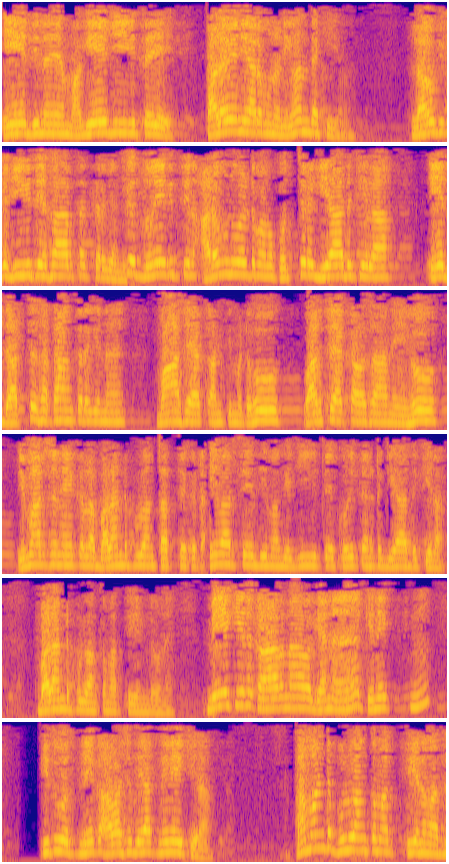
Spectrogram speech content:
ඒ දිනය මගේ ජීවිතයේ පළවෙනි අරමුණ නිවන් දැකීම. ලෞකික ජීවිතය සාර්ථක කරගන්න. ඒක නොයේක තියෙන අරමුණු වලට මම කොච්චර ගියාද කියලා ඒ දත්ත සටහන් කරගෙන මාසයක් අන්තිමට හෝ වර්ෂයක් අවසානයේ හෝ විමර්ශනය කරලා බලන්න පුළුවන් තත්වයකට ඒ වර්ෂයේදී මගේ ජීවිතේ කොයි තැනට ගියාද කියලා බලන්න පුළුවන්කමක් තියෙන්න ඕනේ. මේ කියන කාරණාව ගැන කෙනෙක් හිතුවොත් මේක අවශ්‍ය දෙයක් නෙවෙයි කියලා. Tamanට පුළුවන්කමක් තියනවද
